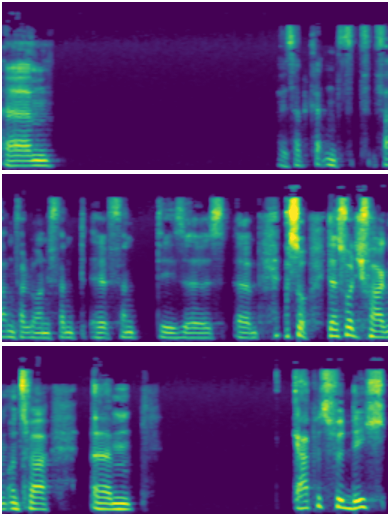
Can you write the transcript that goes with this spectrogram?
Ähm, jetzt habe ich gerade einen Faden verloren. Ich fand, äh, fand dieses. Ähm, ach so, das wollte ich fragen. Und zwar ähm, gab es für dich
